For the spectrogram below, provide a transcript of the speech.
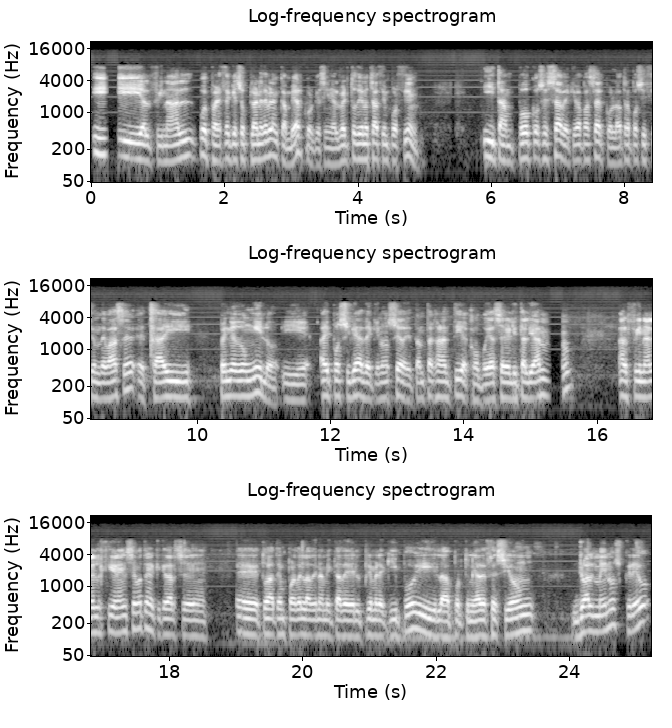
Y, al final, pues parece que esos planes deberán cambiar, porque si Alberto Díaz no está al 100%, y tampoco se sabe qué va a pasar con la otra posición de base. Está ahí pendiente de un hilo y hay posibilidades de que no sea de tantas garantías como podía ser el italiano. Al final el girense va a tener que quedarse eh, toda la temporada en la dinámica del primer equipo y la oportunidad de cesión, yo al menos creo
